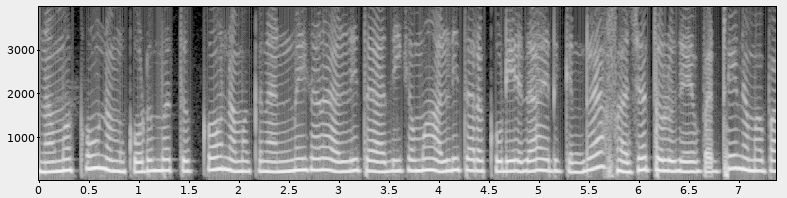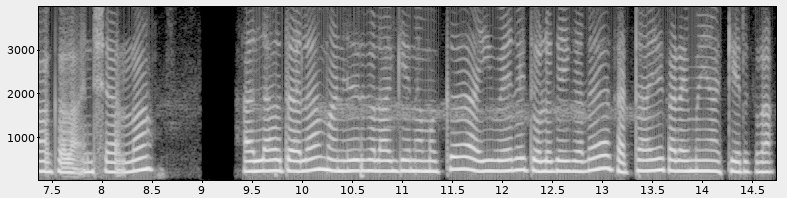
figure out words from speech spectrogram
நமக்கும் நம் குடும்பத்துக்கும் நமக்கு நன்மைகளை அள்ளித்த அதிகமாக அள்ளித்தரக்கூடியதாக இருக்கின்ற ஃபஜர் தொழுகையை பற்றி நம்ம பார்க்கலாம் இன்ஷா அல்லாஹால அல்லாஹ் மனிதர்களாகிய நமக்கு ஐவேளை தொழுகைகளை கட்டாய கடமையாக்கி இருக்கிறான்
